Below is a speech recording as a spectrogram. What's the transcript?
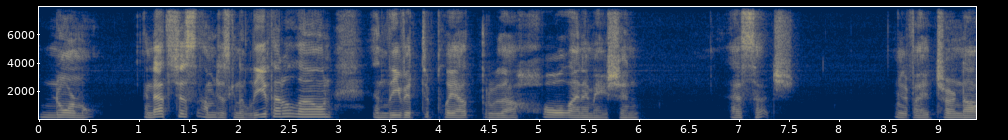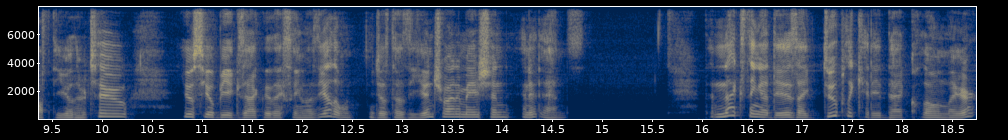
normal. And that's just, I'm just going to leave that alone and leave it to play out through the whole animation as such. And if I turn off the other two, you'll see it'll be exactly the same as the other one. It just does the intro animation and it ends. The next thing I did is I duplicated that clone layer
